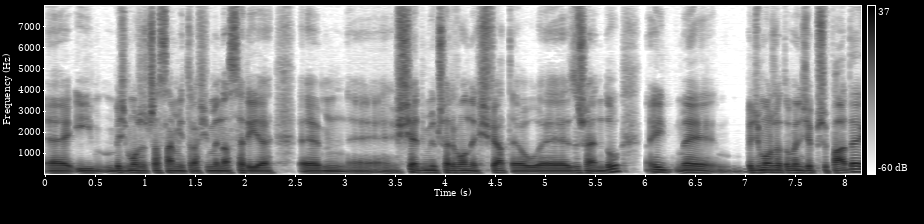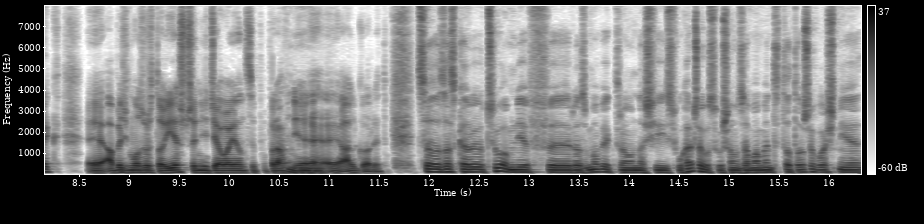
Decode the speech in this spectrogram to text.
E, I być może czasami trafimy na serię e, siedmiu czerwonych świateł e, z rzędu, no i być może to będzie przypadek, a być może to jeszcze nie działający poprawnie mhm. algorytm. Co zaskoczyło mnie w rozmowie, którą nasi słuchacze usłyszą za moment, to to, że właśnie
